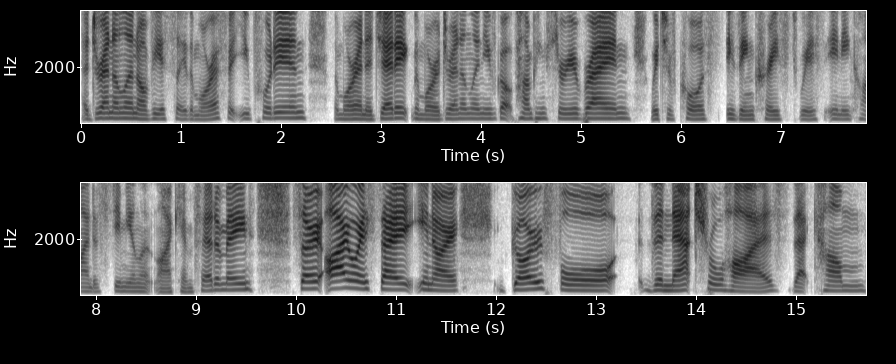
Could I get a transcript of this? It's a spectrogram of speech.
Adrenaline, obviously, the more effort you put in, the more energetic, the more adrenaline you've got pumping through your brain, which of course is increased with any kind of stimulant like amphetamine. So I always say, you know, go for the natural highs that come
